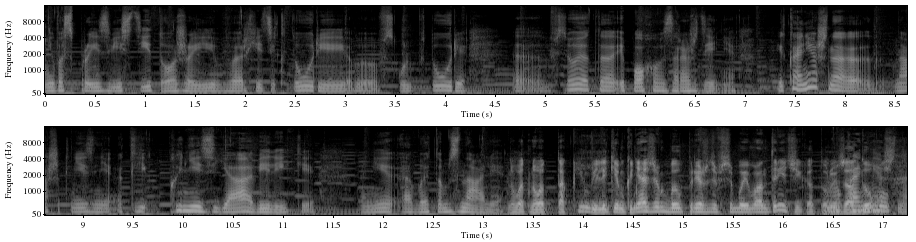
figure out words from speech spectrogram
и воспроизвести тоже и в архитектуре, и в скульптуре. Все это эпоха Возрождения. И, конечно, наши князья, князья великие – они об этом знали. Ну вот, ну вот таким великим князем был прежде всего Иван III, который ну, задумал конечно.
